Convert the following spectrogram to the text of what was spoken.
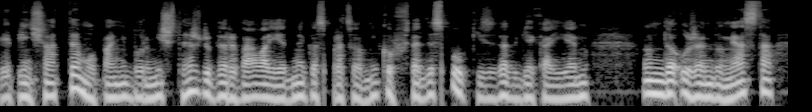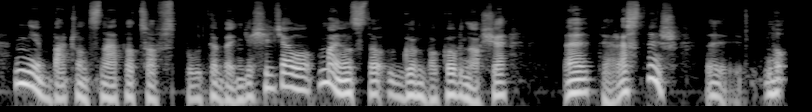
e, 5 lat temu pani burmistrz też wyrwała jednego z pracowników wtedy spółki z ZGKiM do Urzędu Miasta, nie bacząc na to, co w spółce będzie się działo, mając to głęboko w nosie. E, Teraz też. e, No,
